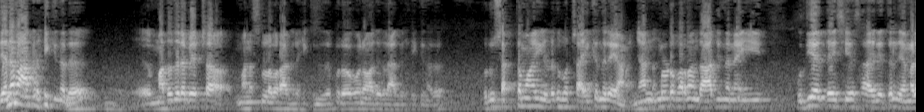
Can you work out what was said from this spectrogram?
ജനം ആഗ്രഹിക്കുന്നത് മതനിരപേക്ഷ മനസ്സുള്ളവർ ആഗ്രഹിക്കുന്നത് പുരോഗമനവാദികൾ ആഗ്രഹിക്കുന്നത് ഒരു ശക്തമായ ഇടതുപക്ഷ ഐക്യനിരയാണ്. ഞാൻ നിങ്ങളോട് പറഞ്ഞത് ആദ്യം തന്നെ ഈ പുതിയ ദേശീയ സാഹചര്യത്തിൽ ഞങ്ങൾ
